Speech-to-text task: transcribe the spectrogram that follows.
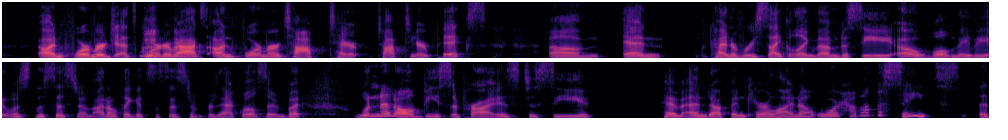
on former Jets quarterbacks, on former top tier top tier picks, um, and kind of recycling them to see, oh, well, maybe it was the system. I don't think it's the system for Zach Wilson, but wouldn't it all be surprised to see him end up in Carolina? Or how about the Saints? Uh,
